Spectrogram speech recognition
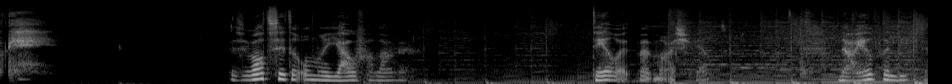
Oké. Dus wat zit er onder jouw verlangen? Deel het met me als je wilt. Nou, heel veel liefde.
